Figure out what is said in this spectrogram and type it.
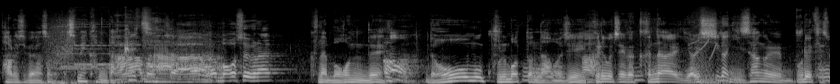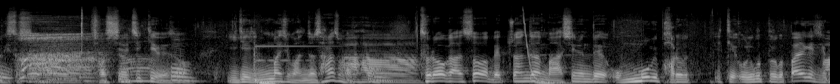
바로 집에 가서 치맥한다. 아, 먹자. 그럼 먹었어요 그날? 그날 먹었는데 너무 굶었던 나머지 그리고 제가 그날 10시간 이상을 물에 계속 있었어요. 저 씬을 찍기 위해서. 이게 입맛이 완전 사라져 갖고 들어가서 맥주 한 잔 마시는데 온몸이 바로 이렇게 울긋불긋 빨개지고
